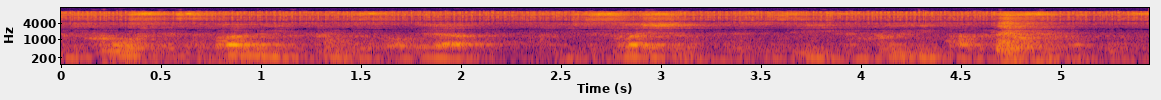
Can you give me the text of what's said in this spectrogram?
And of course, it's a fundamental purpose of our legislation, as you see, improving public trust and confidence.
